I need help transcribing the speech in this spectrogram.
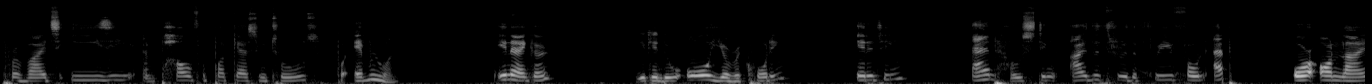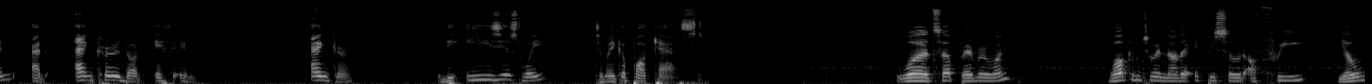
provides easy and powerful podcasting tools for everyone. In Anchor, you can do all your recording, editing, and hosting either through the free phone app or online at anchor.fm. Anchor, the easiest way to make a podcast. What's up, everyone? Welcome to another episode of Free Your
